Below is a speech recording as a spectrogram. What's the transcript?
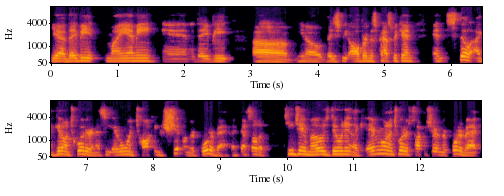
Yeah, they beat Miami and they beat, uh, you know, they just beat Auburn this past weekend. And still, I get on Twitter and I see everyone talking shit on their quarterback. Like that's all the TJ Moe's doing it. Like everyone on Twitter is talking shit on their quarterback.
